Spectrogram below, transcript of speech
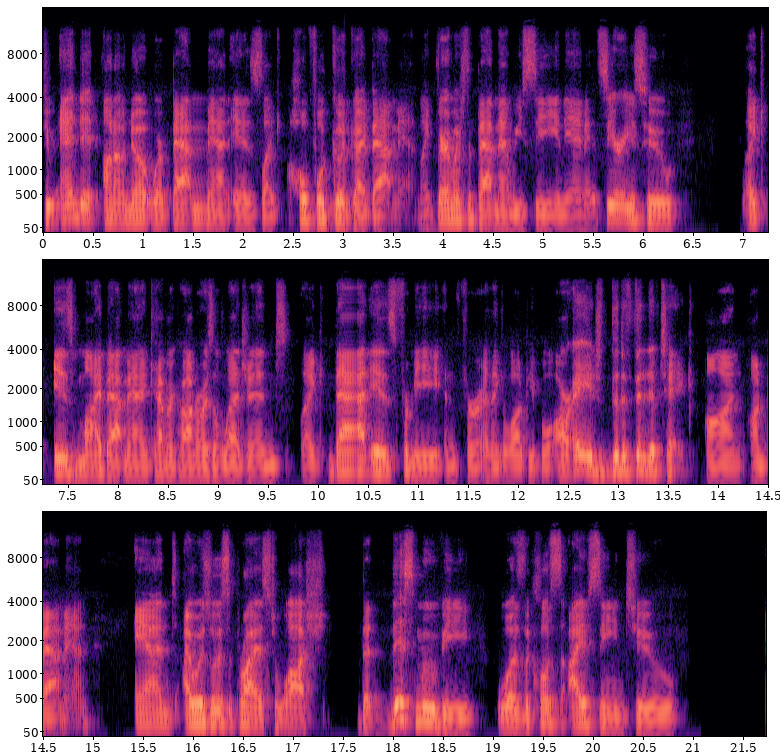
to end it on a note where Batman is like hopeful good guy Batman, like very much the Batman we see in the animated series, who like is my Batman. Kevin Conroy is a legend. Like that is for me and for I think a lot of people our age the definitive take on on Batman. And I was really surprised to watch that this movie was the closest I've seen to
